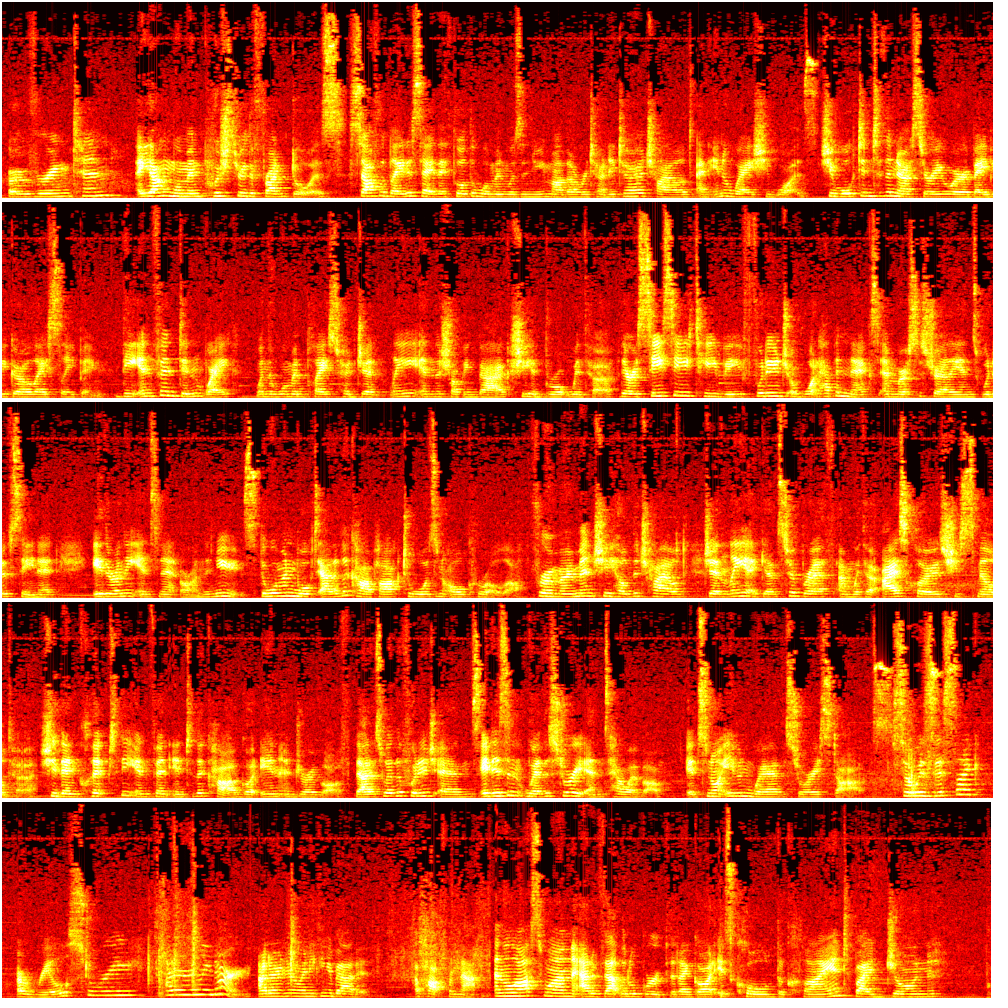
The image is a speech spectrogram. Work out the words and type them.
Overington. A young woman pushed through the front doors. Staff would later say they thought the woman was a new mother returning to her child, and in a way she was. She walked into the nursery where a baby girl lay sleeping. The infant didn't wake when the woman placed her gently in the shopping bag she had brought with her. There is CCTV footage of what happened next, and most Australians would have seen it either on the internet or on the news. The woman walked out of the car park towards an old Corolla. For a moment, she held the child gently against her breath, and with her eyes closed, she smelled her. She then clipped the infant into the car, got in, and drove off. That is where the footage ends. It isn't where the story ends, however. It's not even where the story starts. So is this like a real story? I don't really know. I don't know anything about it apart from that. And the last one out of that little group that I got is called The Client by John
